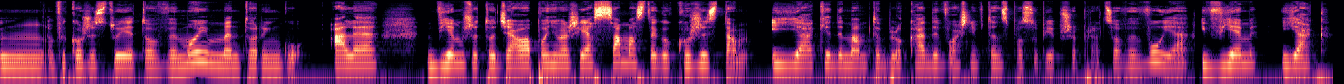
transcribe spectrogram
mm, wykorzystuję to w moim mentoringu, ale wiem, że to działa, ponieważ ja sama z tego korzystam i ja, kiedy mam te blokady, właśnie w ten sposób je przepracowywuję i wiem, jak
